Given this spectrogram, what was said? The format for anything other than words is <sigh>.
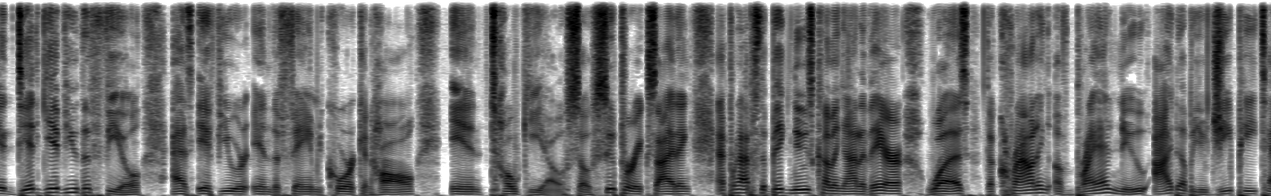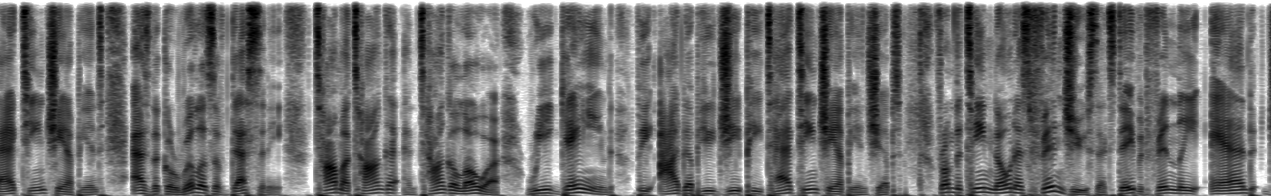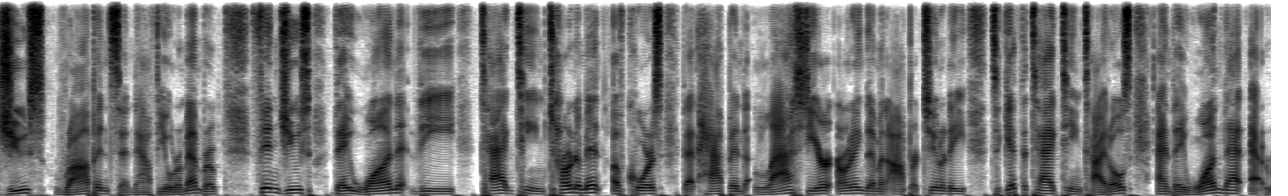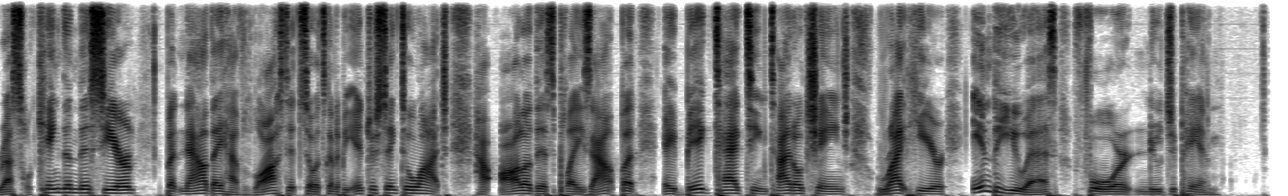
it did give you the feel as if you were in the famed Korakuen Hall in Tokyo. So super exciting. And perhaps the big news coming out of there was the crowning of brand new IWGP Tag Team Champions as the Gorillas of Destiny, Tama Tonga and Tonga Loa, regained the IWGP Tag Team Championships from the team known as FinJuice. That's David Finlay and Juice Robinson. Now, if you'll remember, FinJuice, they won the tag team tournament, of course, that happened last year, earning them an opportunity to get the tag team titles. And they won that at Wrestle Kingdom this year but now they have lost it. So it's going to be interesting to watch how all of this plays out. But a big tag team title change right here in the U.S. for New Japan.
